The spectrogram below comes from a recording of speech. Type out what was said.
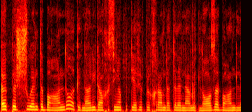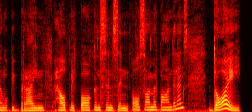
'n persoon te behandel. Ek het nou die dag gesien op 'n TV-program dat hulle nou met laserbehandeling op die brein help met Parkinsons en Alzheimer behandelings. Daai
